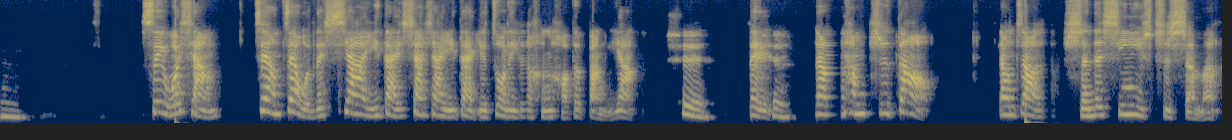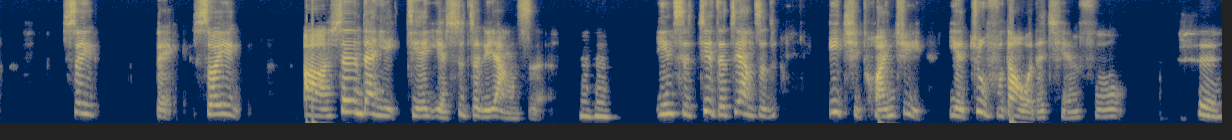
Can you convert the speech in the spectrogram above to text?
嗯，所以我想这样，在我的下一代、下下一代也做了一个很好的榜样。是，对。是让他们知道，让知道神的心意是什么。所以，对，所以啊、呃，圣诞节也是这个样子。嗯哼。因此，借着这样子一起团聚，也祝福到我的前夫。是，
